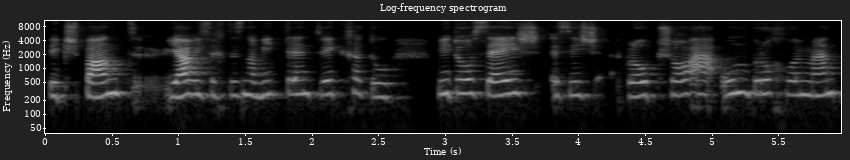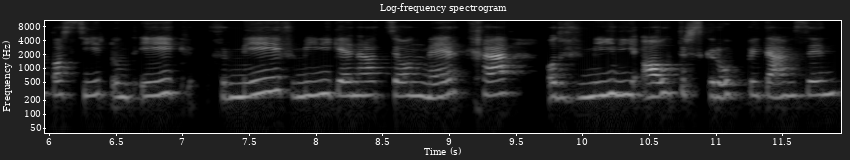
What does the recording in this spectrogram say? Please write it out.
bin gespannt, ja, wie sich das noch weiterentwickelt. Und wie du sagst, es ist, glaube schon ein Umbruch, der im Moment passiert. Und ich, für mich, für meine Generation merke, oder für meine Altersgruppe in dem Sinn,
